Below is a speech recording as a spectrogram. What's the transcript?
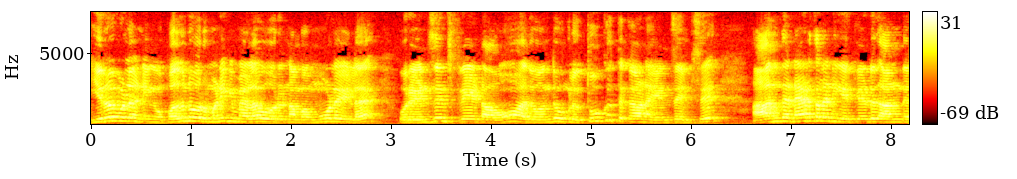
இரவில் நீங்கள் பதினோரு மணிக்கு மேலே ஒரு நம்ம மூளையில் ஒரு என்சைம்ஸ் கிரியேட் ஆகும். அது வந்து உங்களுக்கு தூக்கத்துக்கான என்சைம்ஸு அந்த நேரத்தில் நீங்கள் கெடு அந்த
